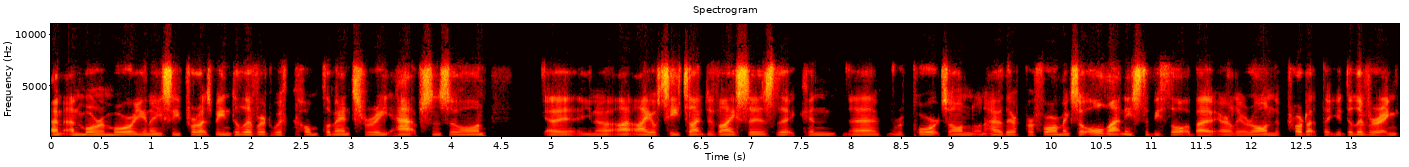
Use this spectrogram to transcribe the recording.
and, and more and more, you know, you see products being delivered with complementary apps and so on. Uh, you know, IoT type devices that can uh, report on on how they're performing. So all that needs to be thought about earlier on. The product that you're delivering,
